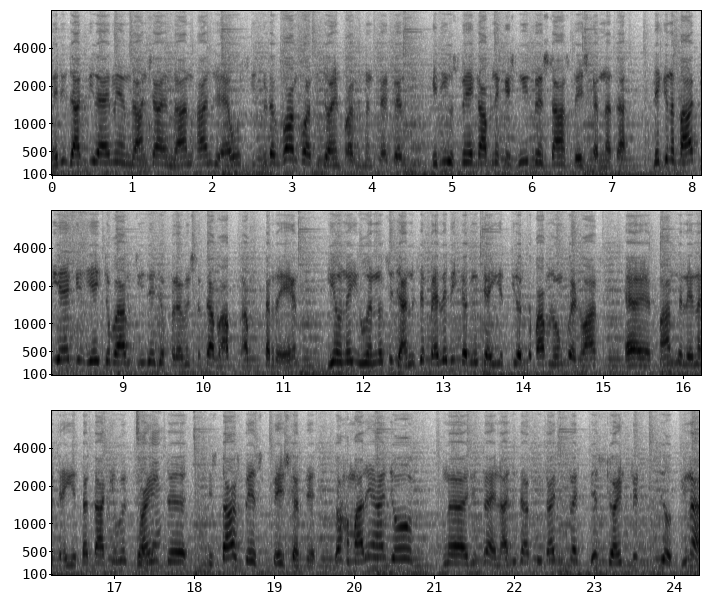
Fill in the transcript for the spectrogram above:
मेरी जाती राय में इमरान शाह इमरान खान जो है वो gone for the joint parliament session कि जी उसमें एक आपने कश्मीर पे स्टांस पेश करना था। लेकिन बात यह है कि ये जो आम चीज़ें जो प्राइम मिनिस्टर साहब अब अब कर रहे हैं ये उन्हें यूएनओ से जाने से पहले भी करनी चाहिए थी और तमाम लोगों को एडवांस एतमाद में लेना चाहिए था ताकि वो ज्वाइंट स्टांस पेश पेश करते। तो हमारे यहाँ जो जिस तरह हिलाली साहब ने कहा जिस तरह डिसजॉइंटेड चीज़ें होती है ना,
